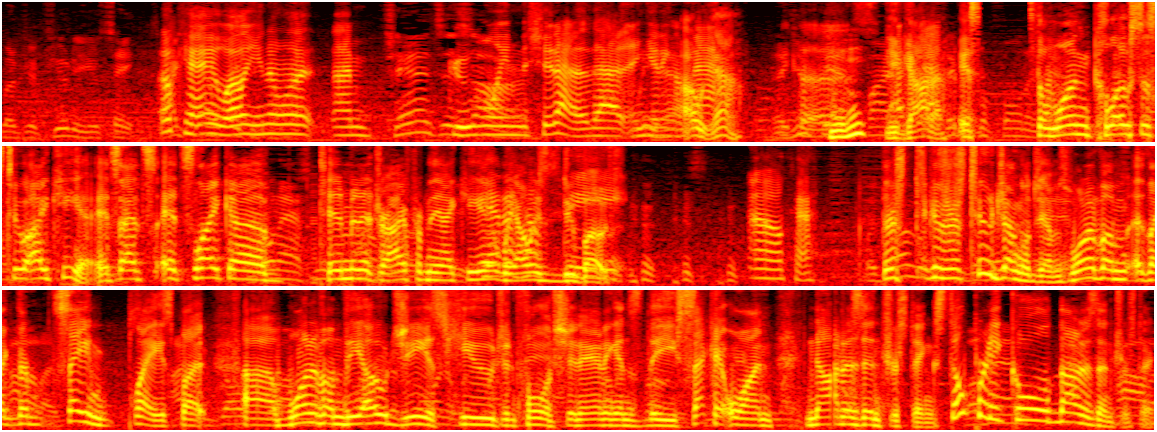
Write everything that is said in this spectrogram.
But if you're future, you say. "I Okay, well, you know what? I'm Chances googling are, the shit out of that and getting on Oh yeah. Because Mhm. You gotta. have- It's the one closest to IKEA. It's that's it's like a ten minute drive from the IKEA. Yeah, we always do me- both. Oh, okay. There's because there's two Jungle Jim's. One of them is like the same place, but uh, one of them, the OG, is huge and full of shenanigans. The second one, not as interesting. Still pretty cool, not as interesting.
